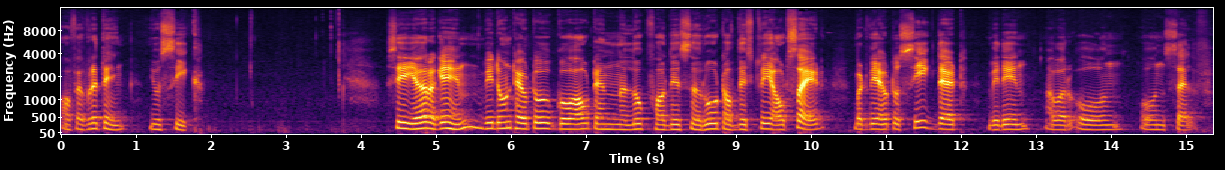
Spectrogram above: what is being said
of everything you seek. See, here again, we don't have to go out and look for this root of this tree outside, but we have to seek that within our own, own self.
